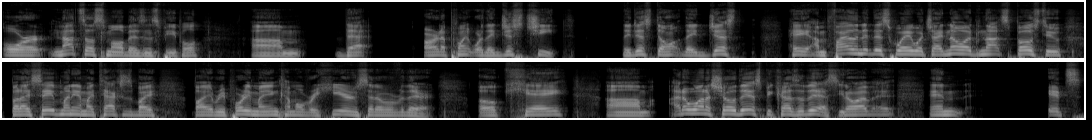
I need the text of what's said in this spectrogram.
or not so small business people um, that are at a point where they just cheat. They just don't. They just hey, I'm filing it this way, which I know I'm not supposed to, but I save money on my taxes by by reporting my income over here instead of over there. Okay, um, I don't want to show this because of this, you know, I've, and it's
